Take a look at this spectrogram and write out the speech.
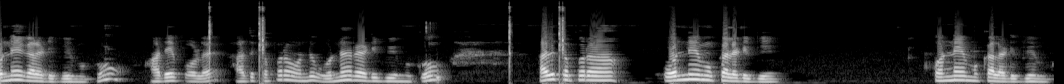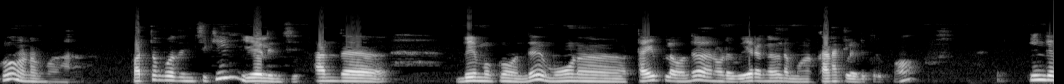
ஒன்னே கால் அடி பீமுக்கும் அதே போல் அதுக்கப்புறம் வந்து ஒன்றரை அடி பீமுக்கும் அதுக்கப்புறம் ஒன்னே முக்கால் அடி பீம் ஒன்னே முக்கால் அடி பீமுக்கும் நம்ம பத்தொம்போது இன்ச்சுக்கு ஏழு இன்ச்சு. அந்த பீமுக்கும் வந்து மூணு டைப்பில் வந்து அதனோட உயரங்கள் நம்ம கணக்கில் எடுத்திருக்கோம். இங்கே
